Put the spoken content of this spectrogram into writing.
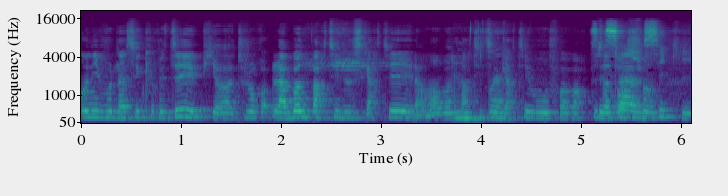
au niveau de la sécurité. Et puis, il y aura toujours la bonne partie de ce quartier et la moins bonne partie de ce Ouais. quartier où il faut avoir plus C'est ça attention. aussi qui,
